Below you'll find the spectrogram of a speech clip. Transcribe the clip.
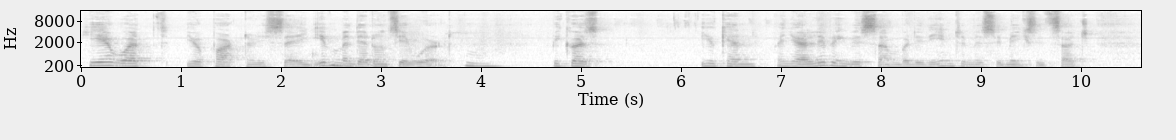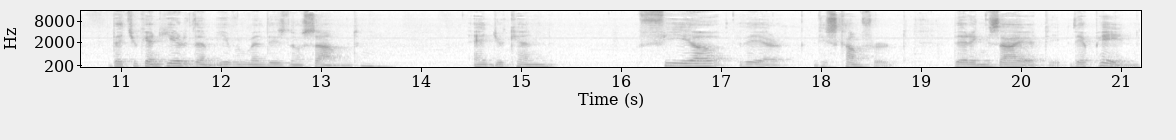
Hear what your partner is saying, even when they don't say a word. Mm. because you can when you are living with somebody the intimacy makes it such that you can hear them even when there's no sound. And you can feel their discomfort their anxiety their pain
